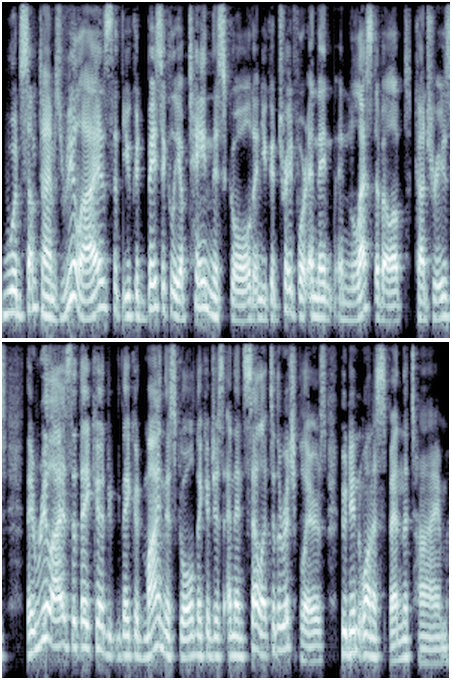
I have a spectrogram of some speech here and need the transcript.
would sometimes realize that you could basically obtain this gold and you could trade for it. And then in less developed countries they realized that they could they could mine this gold. They could just and then sell it to the rich players who didn't want to spend the time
